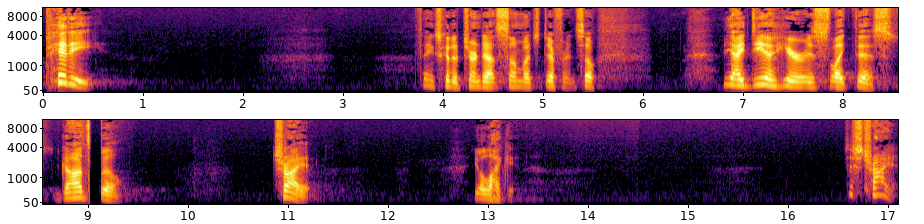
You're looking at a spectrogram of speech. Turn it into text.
pity, things could have turned out so much different. So the idea here is like this God's will. Try it, you'll like it. Just try it.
